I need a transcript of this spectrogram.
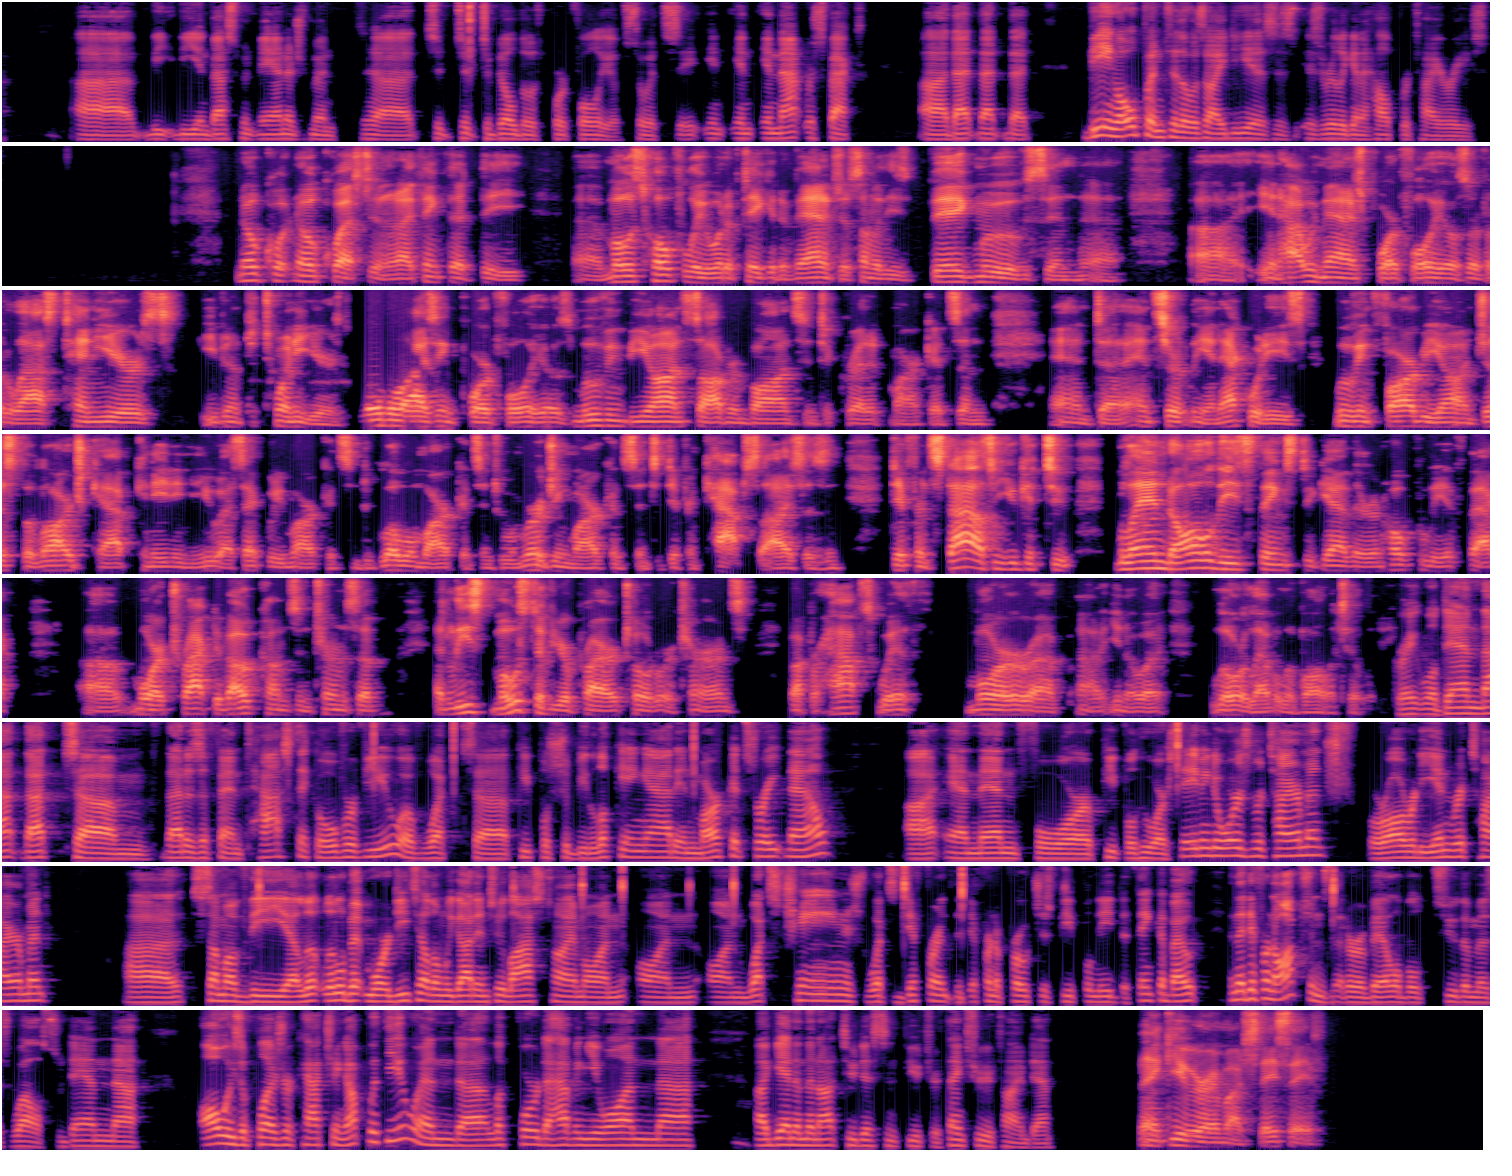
uh, the the investment management uh, to, to, to build those portfolios. So it's in in, in that respect uh, that that that being open to those ideas is is really going to help retirees. No, no question, and I think that the uh, most hopefully would have taken advantage of some of these big moves in uh, in how we manage portfolios over the last 10 years, even up to 20 years, globalizing portfolios, moving beyond sovereign bonds into credit markets, and and uh, and certainly in equities, moving far beyond just the large cap Canadian and U.S. equity markets into global markets, into emerging markets, into different cap sizes and different styles, and you get to blend all these things together and hopefully affect uh, more attractive outcomes in terms of at least most of your prior total returns, but perhaps with more, uh, uh, you know, a lower level of volatility. Great. Well, Dan, that that um, that is a fantastic overview of what uh, people should be looking at in markets right now. Uh, and then for people who are saving towards retirement or already in retirement, uh, some of the a little bit more detail than we got into last time on on on what's changed, what's different, the different approaches people need to think about, and the different options that are available to them as well. So, Dan, uh, always a pleasure catching up with you, and uh, look forward to having you on uh, again in the not too distant future. Thanks for your time, Dan. Thank you very much. Stay safe.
